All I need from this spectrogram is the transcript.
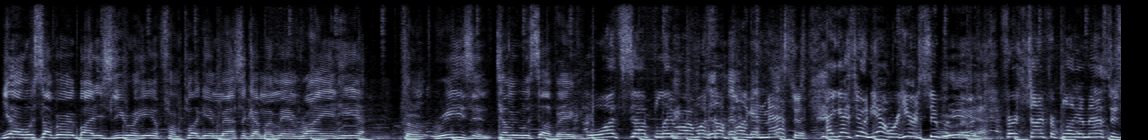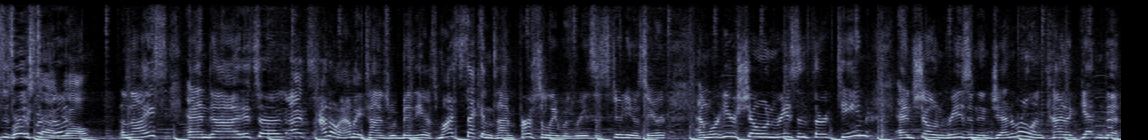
Yo, what's up, everybody? It's Leroy here from Plug In Master. Got my man Ryan here from Reason. Tell me what's up, baby. What's up, Leroy? What's up, Plug In Masters? How you guys doing? Yeah, we're here at Super Yeah. First time for Plug In Masters. is First Super time, y'all. Nice. And uh, it's a, it's, I don't know how many times we've been here. It's my second time personally with Reason Studios here. And we're here showing Reason 13 and showing Reason in general and kind of getting the,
